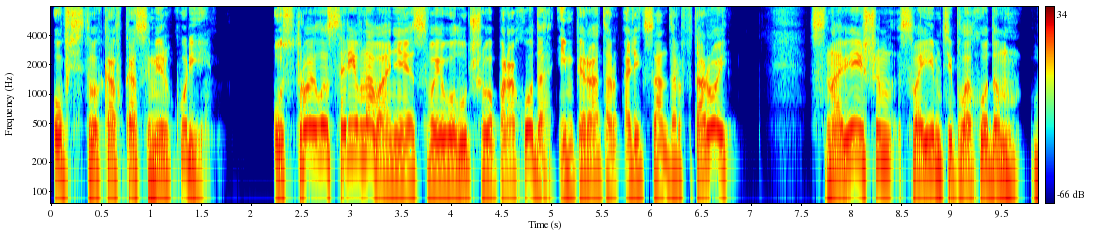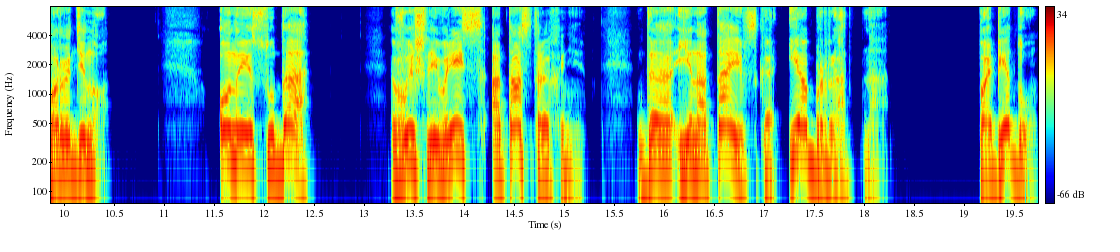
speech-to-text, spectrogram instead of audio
общество «Кавказ и Меркурий» устроило соревнование своего лучшего парохода император Александр II с новейшим своим теплоходом «Бородино». Оные суда вышли в рейс от Астрахани до Янатаевска и обратно. Победу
